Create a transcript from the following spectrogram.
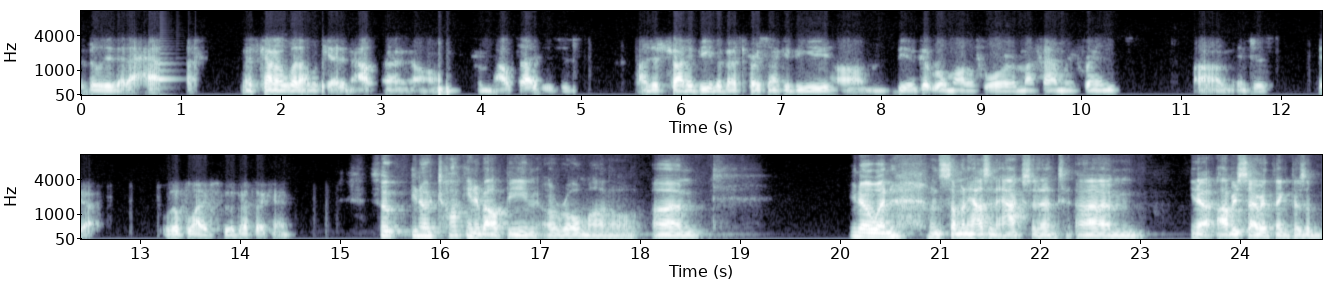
ability that I have. That's kind of what I look at it out um, from outside. It's just I just try to be the best person I could be, um, be a good role model for my family, friends, um, and just yeah, live life to the best I can. So you know, talking about being a role model, um, you know, when when someone has an accident, um, you know, obviously, I would think there's a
